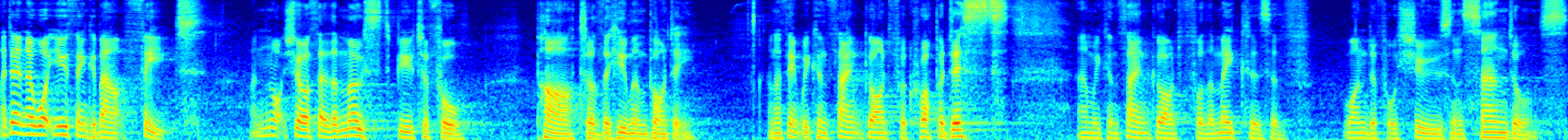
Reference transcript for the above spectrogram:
I don't know what you think about feet. I'm not sure if they're the most beautiful part of the human body. And I think we can thank God for chiropodists and we can thank God for the makers of wonderful shoes and sandals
